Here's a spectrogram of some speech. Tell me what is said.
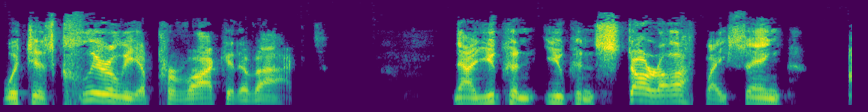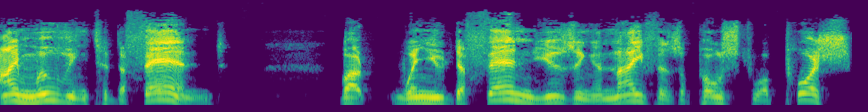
which is clearly a provocative act. Now you can you can start off by saying I'm moving to defend, but when you defend using a knife as opposed to a push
